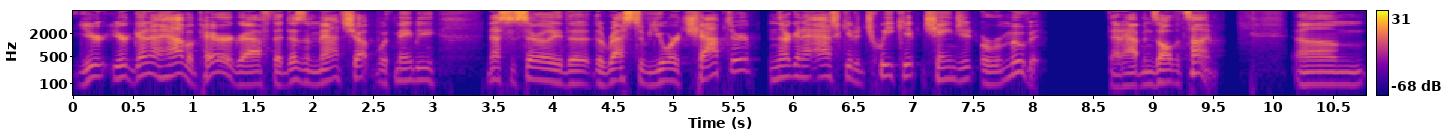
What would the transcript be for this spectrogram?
you're you're gonna have a paragraph that doesn't match up with maybe necessarily the the rest of your chapter, and they're gonna ask you to tweak it, change it, or remove it. That happens all the time. Um,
